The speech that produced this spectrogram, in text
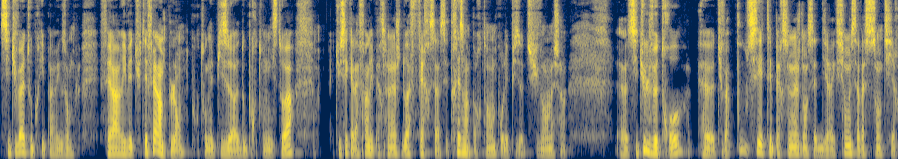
Si tu vas à tout prix, par exemple, faire arriver, tu t'es fait un plan pour ton épisode ou pour ton histoire, tu sais qu'à la fin les personnages doivent faire ça, c'est très important pour l'épisode suivant, machin. Euh, si tu le veux trop, tu vas pousser tes personnages dans cette direction et ça va se sentir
